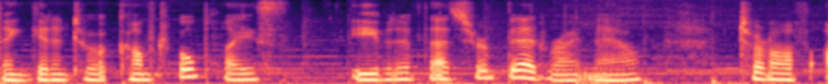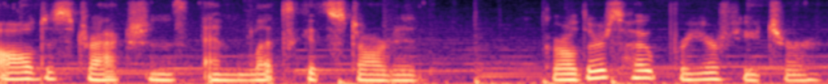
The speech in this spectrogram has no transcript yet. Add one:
then get into a comfortable place even if that's your bed right now. Turn off all distractions and let's get started. Girl, there's hope for your future.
